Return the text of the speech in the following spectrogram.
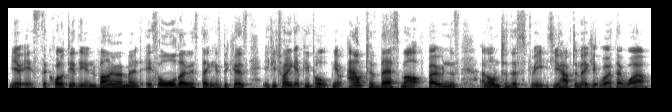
you know, it's the quality of the environment, it's all those things. Because if you're trying to get people you know out of their smartphones and onto the streets, you have to make it worth their while.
